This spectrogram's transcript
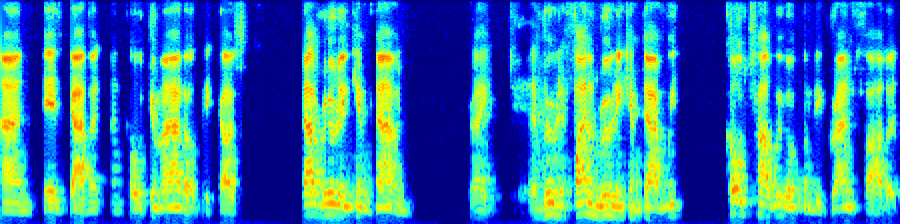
and Dave Gavitt and Coach Amato because that ruling came down, right? The ruling, final ruling came down. We coach thought we were going to be grandfathered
